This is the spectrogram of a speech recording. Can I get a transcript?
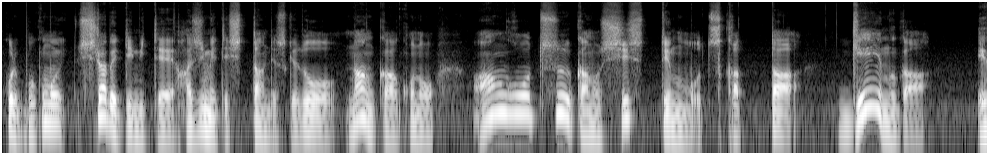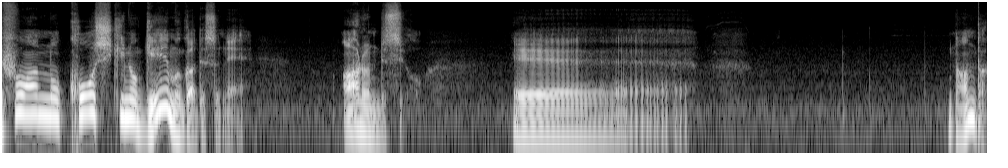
ー、これ僕も調べてみて初めて知ったんですけどなんかこの暗号通貨のシステムを使ったゲームが F1 の公式のゲームがですねあるんですよ。えー、なんだっ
